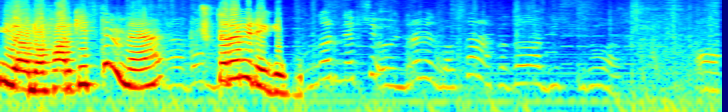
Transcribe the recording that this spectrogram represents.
geliyor ama fark ettin mi? bak- Küçükler habire geliyor. Bunların hepsi öldüremez. Baksana arkada daha bir sürü var. Ah.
